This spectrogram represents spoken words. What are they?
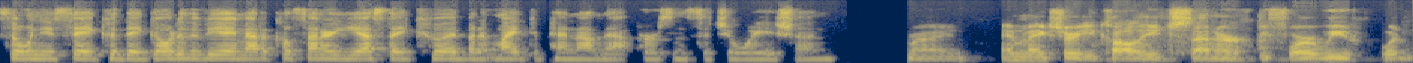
so when you say, could they go to the VA Medical Center? Yes, they could, but it might depend on that person's situation. Right. And make sure you call each center before we would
